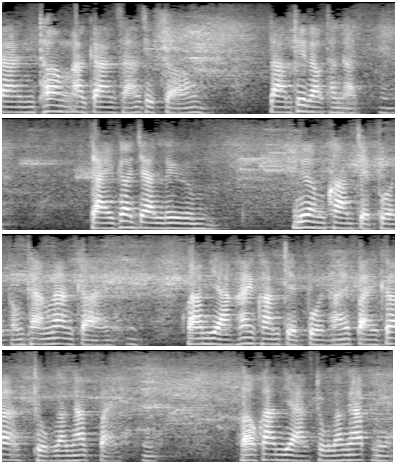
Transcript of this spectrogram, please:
การท่องอาการสามสิบสองตามที่เราถนัด ใจก็จะลืมเรื่องความเจ็บปวดของทางร่างกาย ความอยากให้ความเจ็บปวดหายไปก็ถูกระงับไปพอความอยากถูกระงับเนี่ย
